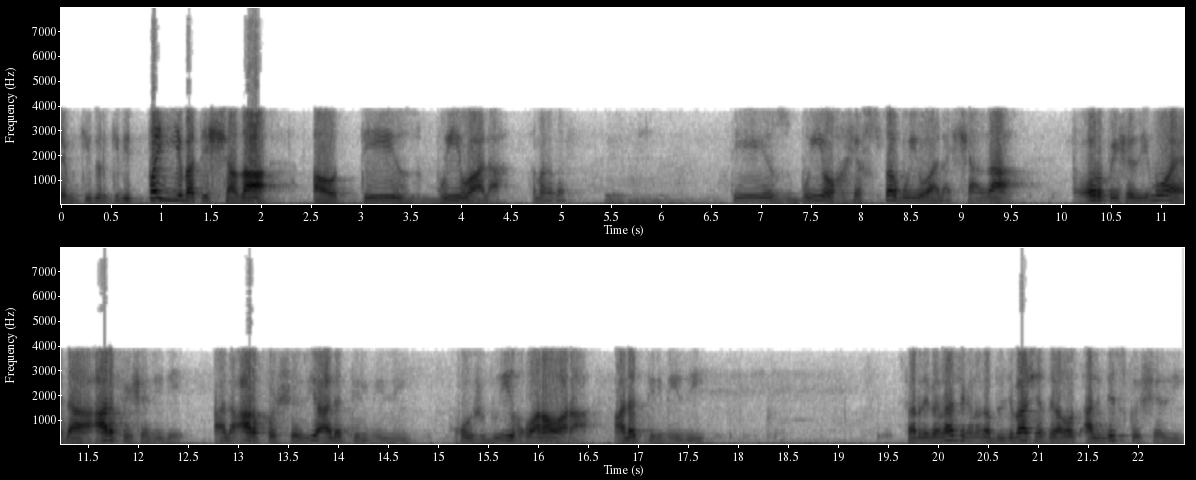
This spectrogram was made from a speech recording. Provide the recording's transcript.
چمکیدون کې دی طیبه الشذا او تیز بوی والا سمره ده تیز بوی او خسته بوی والا شذا عرف شذی مو دا عرف شذی دی العرف الشذی علی الترمذی خوشبوئی خورا ورا علی الترمذی سر دې بغلا چې کنه عبد الجبار شیخ هغه اوس المسک الشذی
